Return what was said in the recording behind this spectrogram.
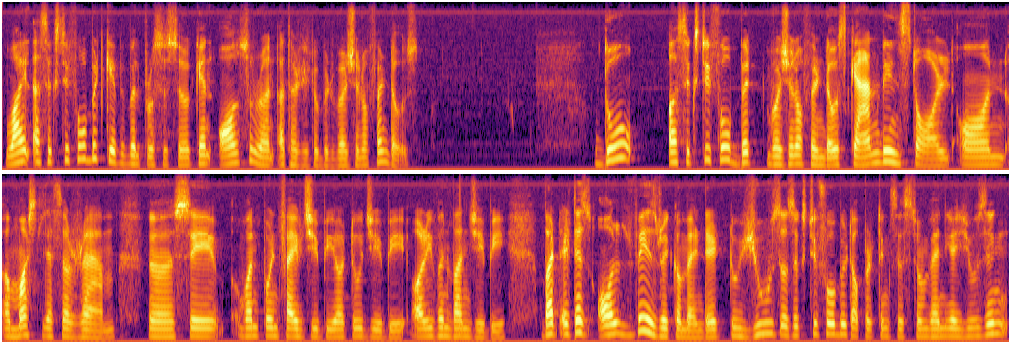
while a 64-bit capable processor can also run a 32-bit version of Windows. Though a 64-bit version of Windows can be installed on a much lesser RAM uh, say 1.5 GB or 2 GB or even 1 GB but it is always recommended to use a 64-bit operating system when you're using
